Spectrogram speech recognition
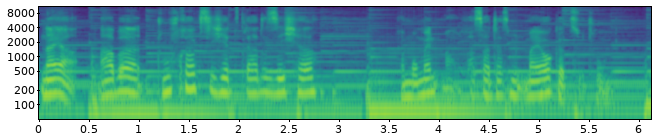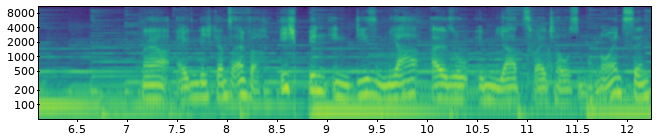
Naja, aber du fragst dich jetzt gerade sicher, Moment mal, was hat das mit Mallorca zu tun? Naja, eigentlich ganz einfach. Ich bin in diesem Jahr, also im Jahr 2019,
